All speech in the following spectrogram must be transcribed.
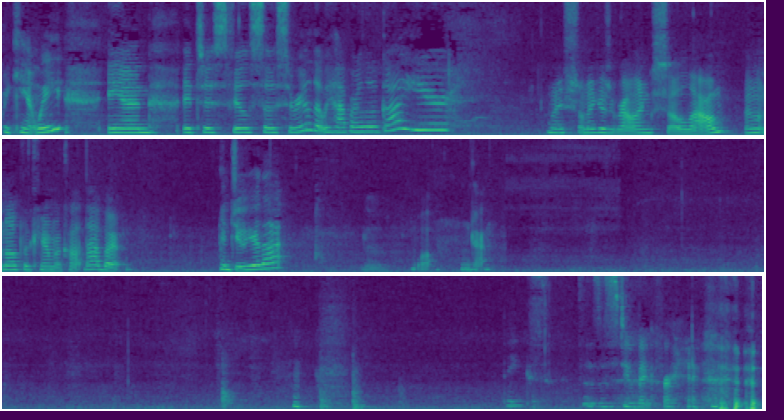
We can't wait. And it just feels so surreal that we have our little guy here. My stomach is growling so loud. I don't know if the camera caught that, but did you hear that? No. Well, okay. Thanks. This is too big for him.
